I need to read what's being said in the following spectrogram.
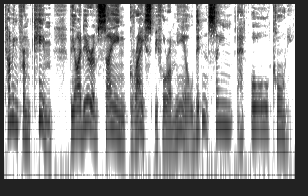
Coming from Kim, the idea of saying grace before a meal didn't seem at all corny.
